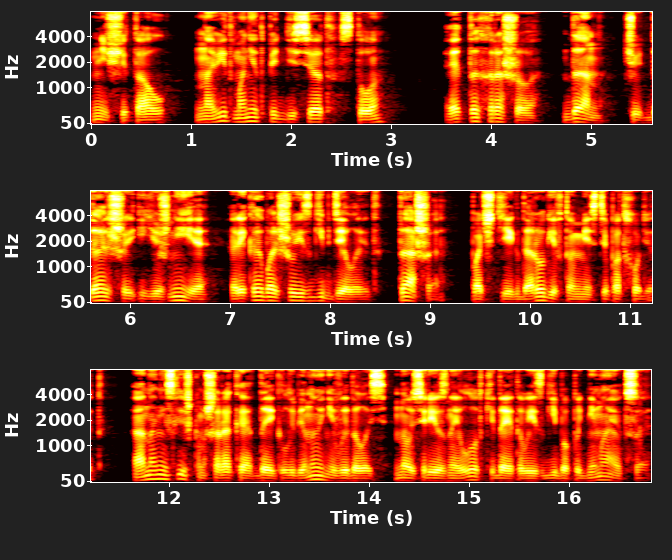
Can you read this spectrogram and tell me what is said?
Не считал. На вид монет 50, 100. Это хорошо. Дан, чуть дальше и южнее река большой изгиб делает. Таша. Почти к дороге в том месте подходит. Она не слишком широка, да и глубиной не выдалась, но серьезные лодки до этого изгиба поднимаются,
